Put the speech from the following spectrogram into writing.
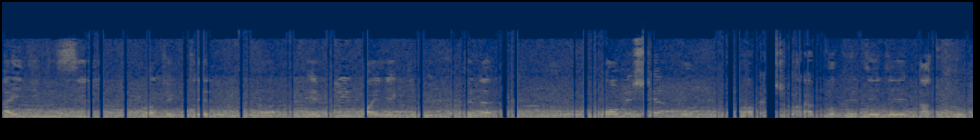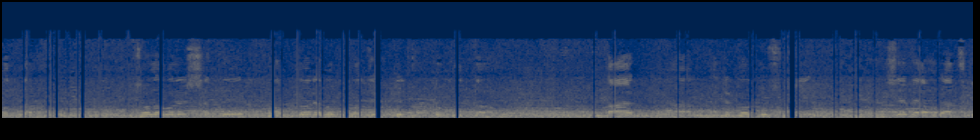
আইজিডিসি প্রজেক্টের এন্ট্রি পয়েন্ট অ্যাক্টিভিটি যেটা প্রবেশের পর প্রবেশ করার পথে যে যে কাজগুলো করতে হবে জনগণের সাথে দপ্তর এবং প্রজেক্টকে যুক্ত করতে হবে তার আহ, একটা কর্মসূচি হিসেবে আমরা আজকে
